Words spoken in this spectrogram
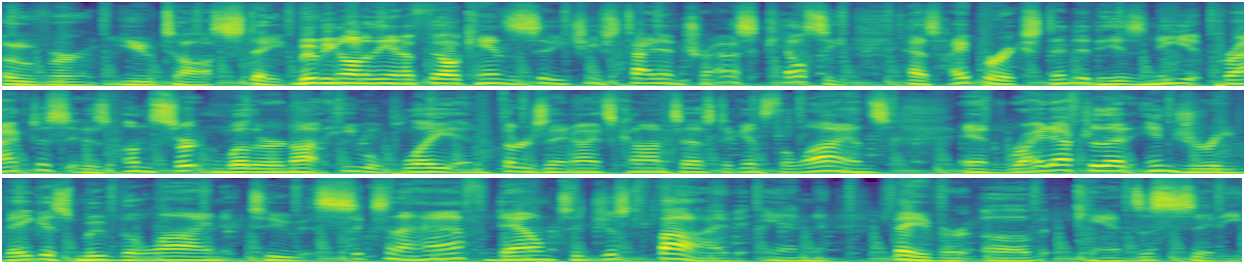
over Utah State. Moving on to the NFL, Kansas City Chiefs tight end Travis Kelce has hyperextended his knee at practice. It is uncertain whether or not he will play in Thursday night's contest against the Lions. And right after that injury, Vegas moved the line to six and a half down to just five in favor of Kansas City.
